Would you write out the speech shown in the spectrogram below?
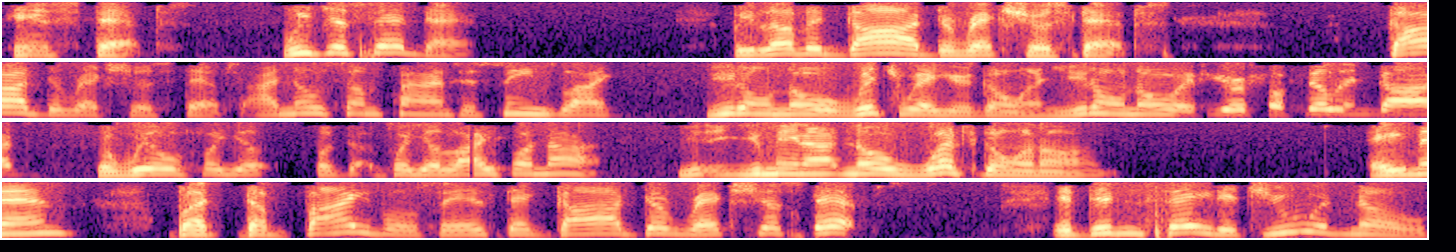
his steps. We just said that. Beloved, God directs your steps. God directs your steps. I know sometimes it seems like you don't know which way you're going. You don't know if you're fulfilling God's the will for your for, for your life or not. You, you may not know what's going on. Amen. But the Bible says that God directs your steps. It didn't say that you would know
